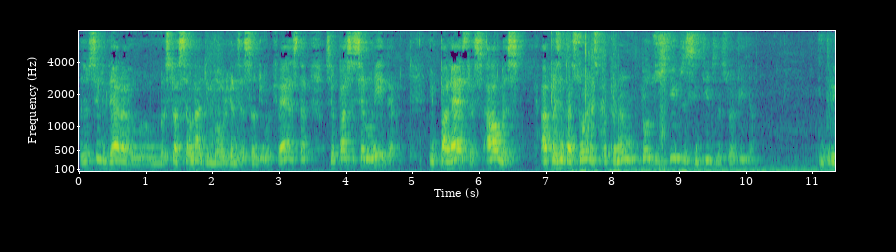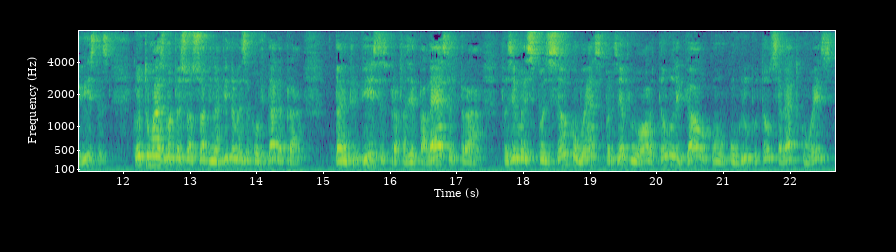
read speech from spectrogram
às vezes você lidera uma situação lá de uma organização de uma festa, você passa a ser um líder. Em palestras, aulas, apresentações, porque não todos os tipos e sentidos da sua vida. Entrevistas, quanto mais uma pessoa sobe na vida, mais é convidada para dar entrevistas, para fazer palestras, para fazer uma exposição como essa, por exemplo, numa aula tão legal, com, com um grupo tão seleto como esse,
